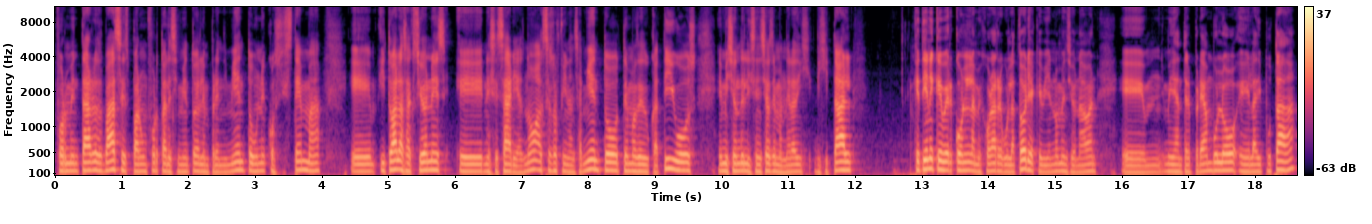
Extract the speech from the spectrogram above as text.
fomentar las bases para un fortalecimiento del emprendimiento, un ecosistema eh, y todas las acciones necesarias, ¿no? Acceso a financiamiento, temas educativos, emisión de licencias de manera digital, que tiene que ver con la mejora regulatoria, que bien lo mencionaban eh, mediante el preámbulo eh, la diputada,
